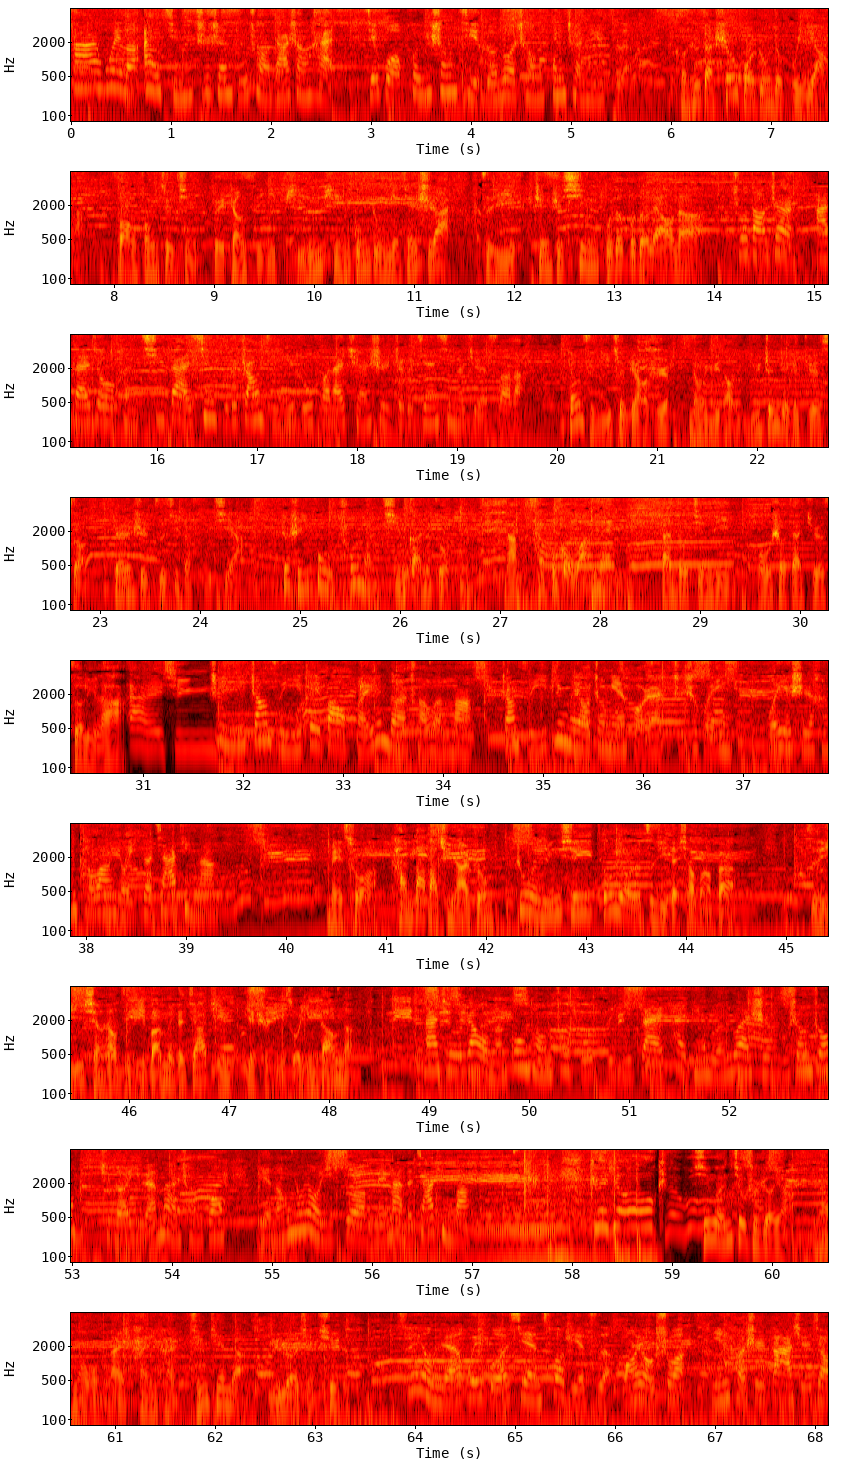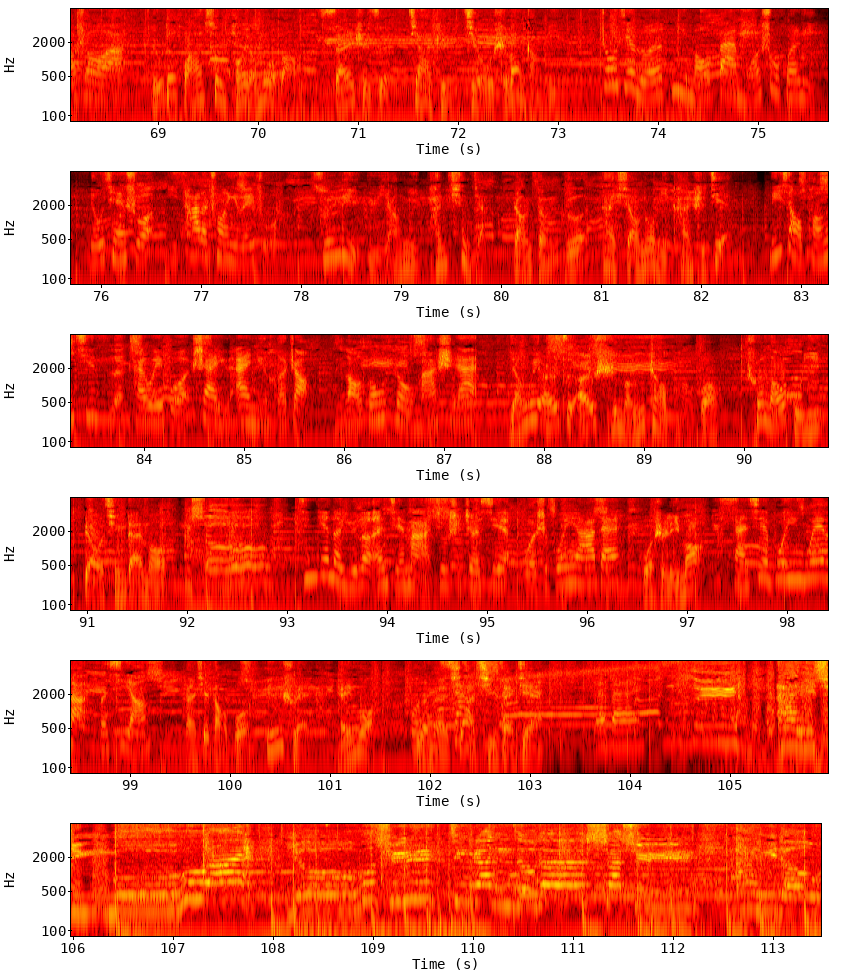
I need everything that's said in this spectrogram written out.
她为了爱情只身独闯大上海，结果迫于生计沦落成风尘女子。可是，在生活中就不一样了。汪峰最近对章子怡频频公众面前示爱，子怡真是幸福的不得了呢。说到这儿，阿呆就很期待幸福的章子怡如何来诠释这个艰辛的角色了。章子怡却表示，能遇到于真这个角色，真是自己的福气啊！这是一部充满情感的作品，哪怕它不够完美，但都尽力投射在角色里啦。至于章子怡被曝怀孕的传闻嘛，章子怡并没有正面否认，只是回应：“我也是很渴望有一个家庭啊。”没错，看《爸爸去哪儿》中，众位明星都有了自己的小宝贝儿，子怡想要自己完美的家庭也是理所应当的。那就让我们共同祝福子怡在太平轮乱世浮生中取得圆满成功，也能拥有一个美满的家庭吧。新闻就是这样，那么我们来看一看今天的娱乐简讯。崔永元微博现错别字，网友说：“您可是大学教授啊。”刘德华送朋友墨宝三十字，价值九十万港币。周杰伦密谋办魔术婚礼，刘谦说以他的创意为主。孙俪与杨幂攀亲家，让等哥带小糯米看世界。李小鹏妻子开微博晒与爱女合照，老公肉麻示爱。杨威儿子儿时萌照曝光，穿老虎衣，表情呆萌。今天的娱乐 N 解码就是这些，我是播音阿呆，我是狸猫，感谢播音薇拉和夕阳，感谢导播冰水、黑诺，我们下期再见。爱情不爱，有趣竟然走得下去。爱到。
